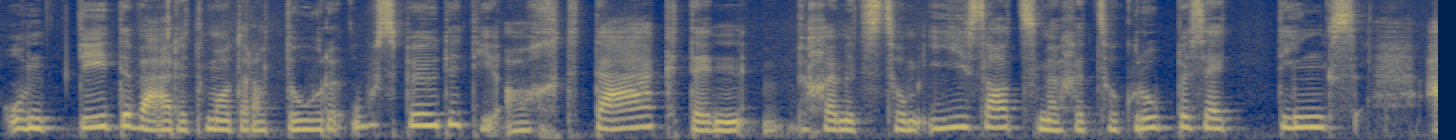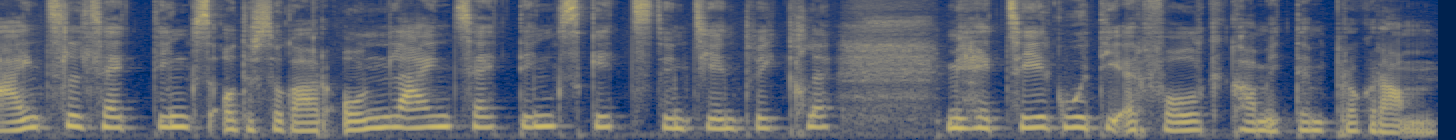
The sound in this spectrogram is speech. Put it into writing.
Und dort werden die Moderatoren ausgebildet, in acht Tagen. Dann kommen sie zum Einsatz, machen so Gruppensettings, Einzelsettings oder sogar Online-Settings gibt's, sie entwickeln. Wir hatten sehr gute Erfolge mit dem Programm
